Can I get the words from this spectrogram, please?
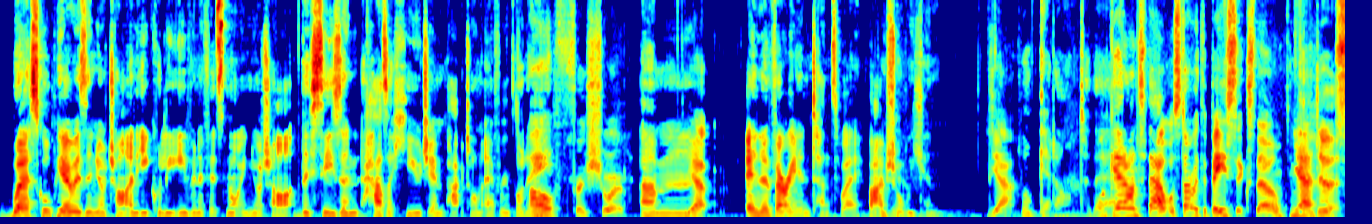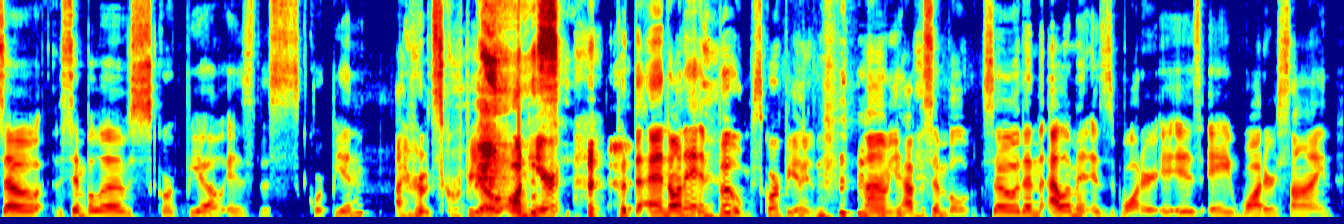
where Scorpio is in your chart and equally even if it's not in your chart, this season has a huge impact on everybody. Oh, for sure. um, Yep. in a very intense way. But I'm sure we can. Yeah. We'll get on to that. We'll get on to that. We'll start with the basics though. yeah, do it. So the symbol of Scorpio is the scorpion. I wrote Scorpio on here, put the N on it, and boom, scorpion. um, you have the symbol. So then the element is water. It is a water sign.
